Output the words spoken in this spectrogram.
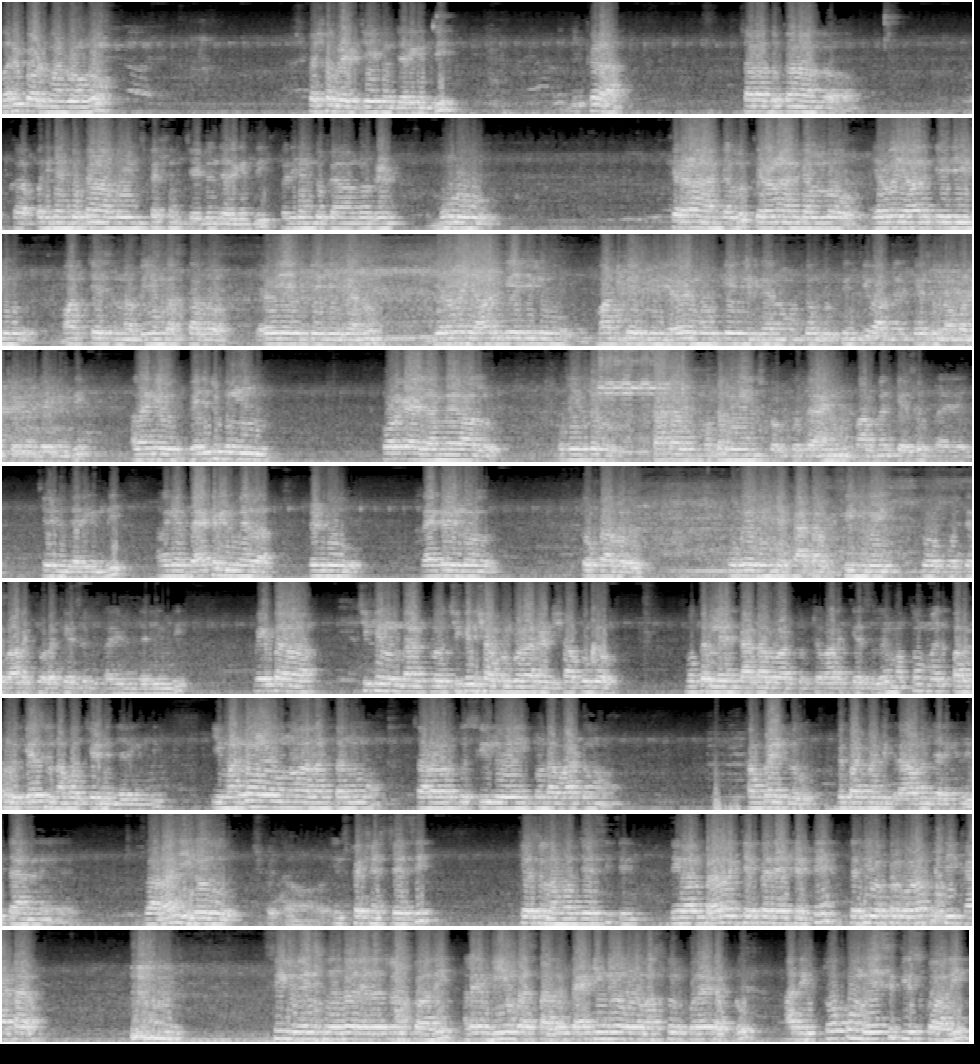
మర్రిపాడు మండలంలో స్పెషల్ రైడ్ చేయడం జరిగింది. ఇక్కడ చాలా దుకాణాల్లో ఒక పదిహేను దుకాణాల్లో ఇన్స్పెక్షన్ చేయడం జరిగింది. పదిహేను దుకాణాల్లో రెండు మూడు కిరాణా అంగళ్ళు కిరాణా అంగల్లో ఇరవై ఆరు కేజీలు మార్క్ చేస్తున్న బియ్యం బస్తాల్లో ఇరవై ఐదు కేజీలు గాను ఇరవై ఆరు కేజీలు మార్క్ చేసిన ఇరవై మూడు కేజీలు గాను మొత్తం గుర్తించి వారి మీద కేసులు నమోదు చేయడం జరిగింది. అలాగే వెజిటబుల్ కూరగాయలు అమ్మే వాళ్ళు ఒక ఇద్దరు కాటాలకు మొత్తం వేయించుకోకపోతే ఆయన వాళ్ళ మీద కేసులు చేయడం జరిగింది. అలాగే బేకరీల మీద రెండు బేకరీలో తూకాలు ఉపయోగించే కాటాలు సీల్ వేసుకోకపోతే వాళ్ళకి కూడా కేసులు రాయడం జరిగింది. మిగతా చికెన్ దాంట్లో చికెన్ షాపులు కూడా రెండు షాపుల్లో ముద్ర లేని కాటాలు వాడుతుంటే వాళ్ళకి కేసులు. మొత్తం మీద పదకొండు కేసులు నమోదు చేయడం జరిగింది. ఈ మండలంలో ఉన్న వాళ్ళంతాను చాలా వరకు సీలు వేయకుండా వాడటం కంప్లైంట్లు డిపార్ట్మెంట్కి రావడం జరిగింది. దాని ద్వారా ఈరోజు ఇన్స్పెక్షన్స్ చేసి కేసులు నమోదు చేసి దీనివల్ల ప్రజలకు చెప్పేది ఏంటంటే ప్రతి ఒక్కరు కూడా ప్రతి కాటా సీల్ వేసి ఉందో లేదో చూసుకోవాలి. అలాగే బియ్యం బస్తాలు ప్యాకింగ్లో ఉన్న వస్తువులు కొనేటప్పుడు అది తూకం వేసి తీసుకోవాలి.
